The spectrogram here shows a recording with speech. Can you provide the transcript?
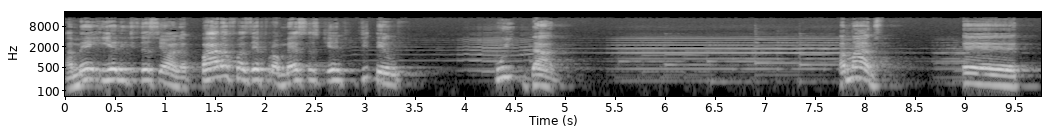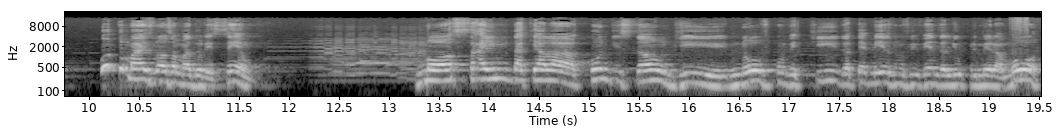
Amém? E ele diz assim: olha, para fazer promessas diante de Deus, cuidado. Amados, é, Quanto mais nós amadurecemos, nós saímos daquela condição de novo convertido, até mesmo vivendo ali o primeiro amor,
